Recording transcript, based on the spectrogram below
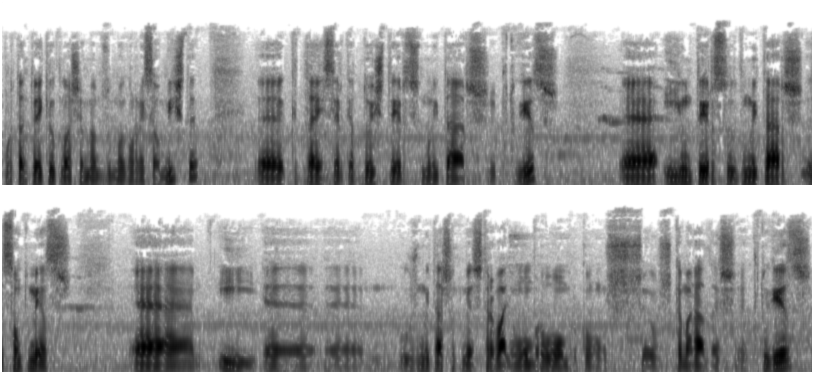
Portanto, é aquilo que nós chamamos uma guarnição mista, que tem cerca de dois terços de militares portugueses e um terço de militares são tomenses. Uh, e uh, uh, os militares santomenses trabalham ombro a ombro com os seus camaradas portugueses,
